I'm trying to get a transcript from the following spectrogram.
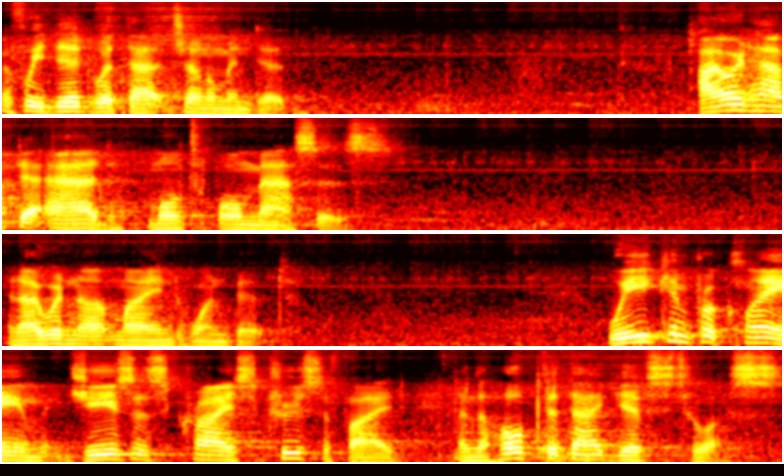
if we did what that gentleman did. I would have to add multiple masses, and I would not mind one bit. We can proclaim Jesus Christ crucified and the hope that that gives to us.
